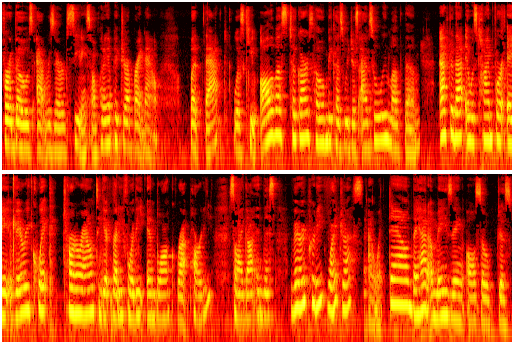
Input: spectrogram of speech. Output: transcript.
for those at reserved seating. So I'm putting a picture up right now. But that was cute. All of us took ours home because we just absolutely loved them. After that, it was time for a very quick turnaround to get ready for the En Blanc wrap party. So I got in this very pretty white dress. I went down. They had amazing also just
